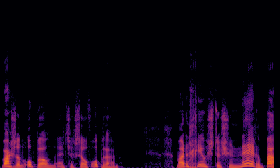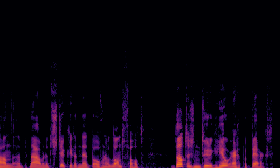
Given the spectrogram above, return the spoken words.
waar ze dan opbranden en zichzelf opruimen. Maar de geostationaire baan, met name het stukje dat net boven het land valt, dat is natuurlijk heel erg beperkt.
